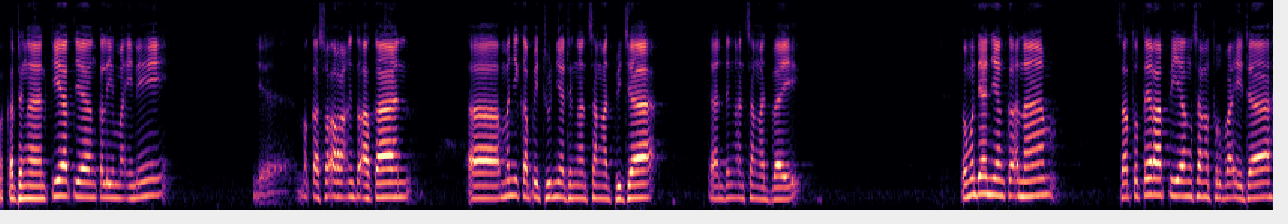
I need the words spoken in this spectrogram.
maka dengan kiat yang kelima ini ya, maka seorang itu akan uh, menyikapi dunia dengan sangat bijak dan dengan sangat baik. Kemudian yang keenam, satu terapi yang sangat berfaedah,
